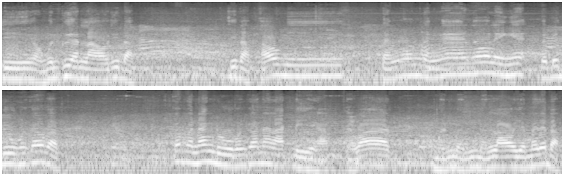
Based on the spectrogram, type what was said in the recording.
จีของเพื่อนๆเราที่แบบที่แบบเขามีแต่งงงแต่งงานเขาอะไรเงี้ยแต่ไปดูมันก็แบบ ก็มานั่งดูมันก็น่ารักดีครับ แต่ว่าเหมือนเหมือนเหมือนเรายังไม่ได้แบบ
